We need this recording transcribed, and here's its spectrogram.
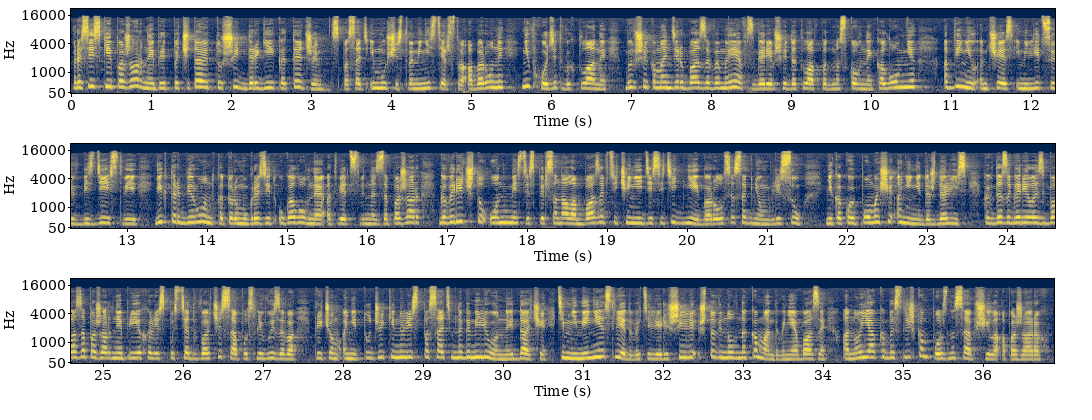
Российские пожарные предпочитают тушить дорогие коттеджи. Спасать имущество Министерства обороны не входит в их планы. Бывший командир базы ВМФ, сгоревший дотла в подмосковной Коломне, обвинил МЧС и милицию в бездействии. Виктор Берон, которому грозит уголовная ответственность за пожар, говорит, что он вместе с персоналом базы в течение 10 дней боролся с огнем в лесу. Никакой помощи они не дождались. Когда загорелась база, пожарные приехали спустя два часа после вызова. Причем они тут же кинулись спасать многомиллионные дачи. Тем не менее, следователи решили, что виновно командование базы. Оно якобы слишком поздно сообщило о пожарах.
